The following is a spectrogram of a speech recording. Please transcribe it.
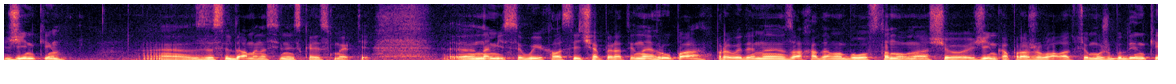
жінки е, зі слідами насильницької смерті. Е, На місце виїхала слідча оперативна група. Проведеними заходами було встановлено, що жінка проживала в цьому ж будинку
